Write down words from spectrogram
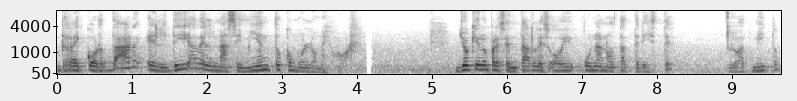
Recordar el día del nacimiento como lo mejor. Yo quiero presentarles hoy una nota triste, lo admito,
